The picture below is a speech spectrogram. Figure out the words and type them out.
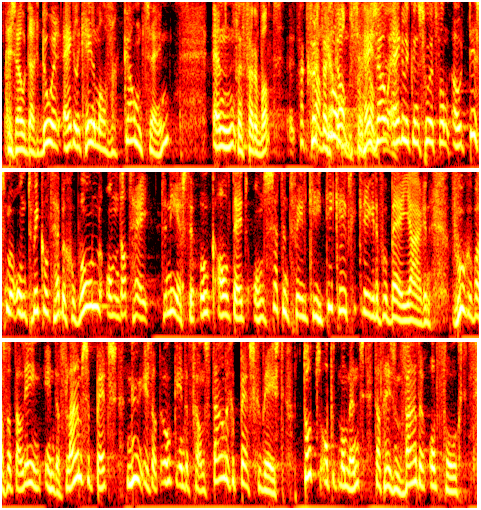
Hij zou daardoor eigenlijk helemaal verkrampt zijn... En ver, ver wat? Verkrampt. Verkrampt. Hij zou eigenlijk een soort van autisme ontwikkeld hebben... gewoon omdat hij ten eerste ook altijd ontzettend veel kritiek heeft gekregen... de voorbije jaren. Vroeger was dat alleen in de Vlaamse pers. Nu is dat ook in de Franstalige pers geweest. Tot op het moment dat hij zijn vader opvolgt.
